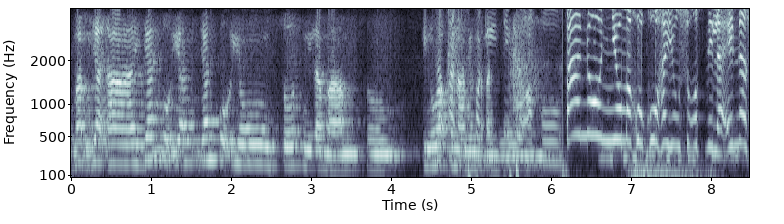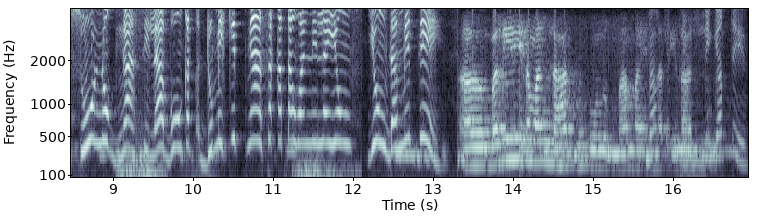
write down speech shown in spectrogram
Ma'am, yan, ah, yan po, yan, yan po yung suit nila ma'am. So, kinuha po namin sa Naka-spaghetti kanila. ako. Paano nyo makukuha yung suot nila? Eh nasunog nga sila. Buong kat- dumikit nga sa katawan nila yung, yung damit eh. Ah, bali naman lahat nasunog ma'am, may Bakit natira. negative?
